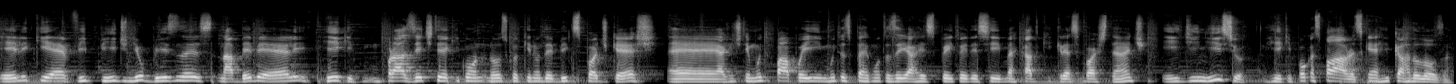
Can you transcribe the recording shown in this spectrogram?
ele que é VP de New Business na BBL. Rick, um prazer te ter aqui conosco aqui no The Bigs Podcast. É, a gente tem muito papo aí, muitas perguntas aí a respeito aí desse mercado que cresce bastante. E de início, Rick, em poucas palavras, quem é Ricardo Louza?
